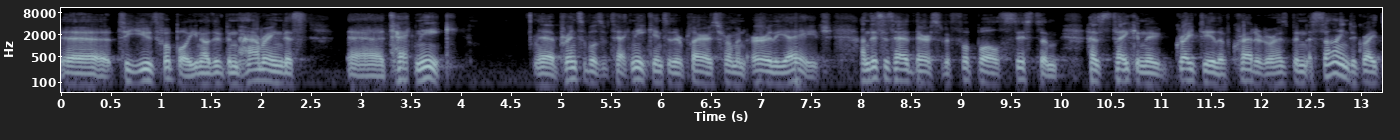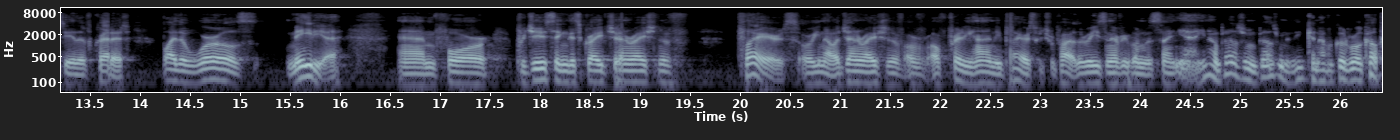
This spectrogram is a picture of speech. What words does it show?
uh, to youth football. You know, they've been hammering this uh, technique. Uh, principles of technique into their players from an early age. And this is how their sort of football system has taken a great deal of credit or has been assigned a great deal of credit by the world's media um, for producing this great generation of players, or you know, a generation of, of, of, pretty handy players, which were part of the reason everyone was saying, yeah, you know, Belgium, Belgium can have a good World Cup.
